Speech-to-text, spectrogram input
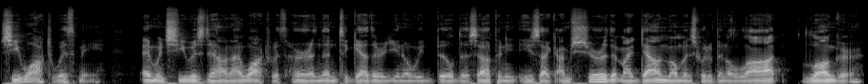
she walked with me and when she was down i walked with her and then together you know we'd build this up and he, he's like i'm sure that my down moments would have been a lot longer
